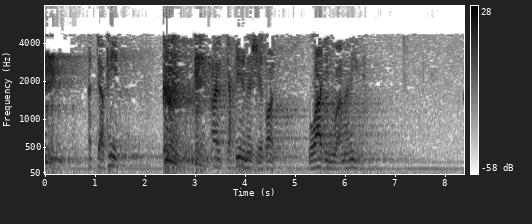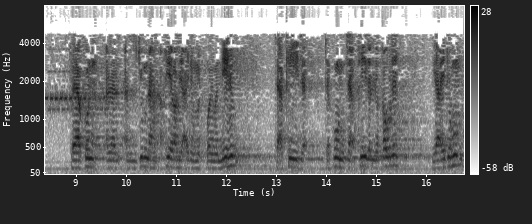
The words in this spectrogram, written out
التأكيد على التحذير من الشيطان ووعده وأمانيه. فيكون الجملة الأخيرة يعدهم ويمنيهم تأكيد تكون تأكيدا لقوله يعدهم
